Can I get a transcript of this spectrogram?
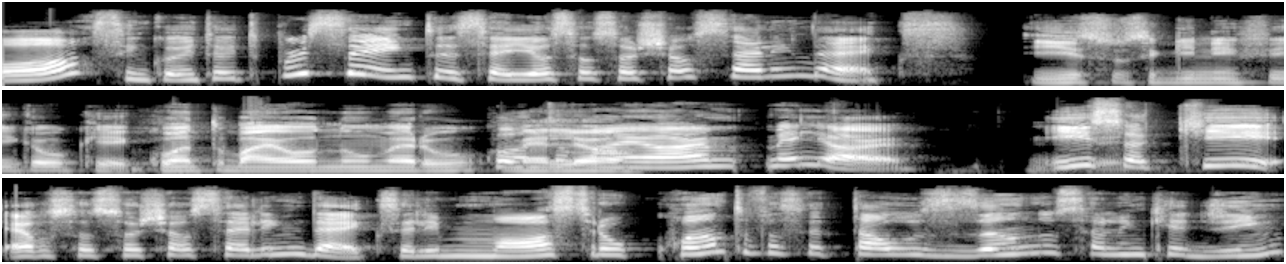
Ó, 58%. Esse aí é o seu Social Selling Index. Isso significa o quê? Quanto maior o número, Quanto melhor. maior, melhor. Isso aqui é o seu Social Selling Index. Ele mostra o quanto você está usando o seu LinkedIn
